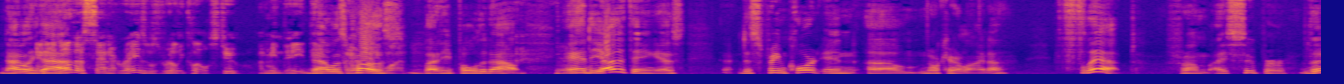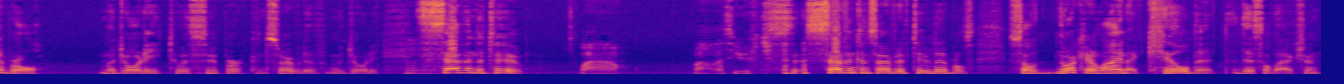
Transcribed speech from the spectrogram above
Not only And that, the Senate race was really close too. I mean, they, they that was close, won. but he pulled it out. Yeah. And the other thing is, the Supreme Court in um, North Carolina flipped from a super liberal majority to a super conservative majority, Hmm. seven to two. Wow. Wow, that's huge. Seven conservative, two liberals. So North Carolina killed it this election.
